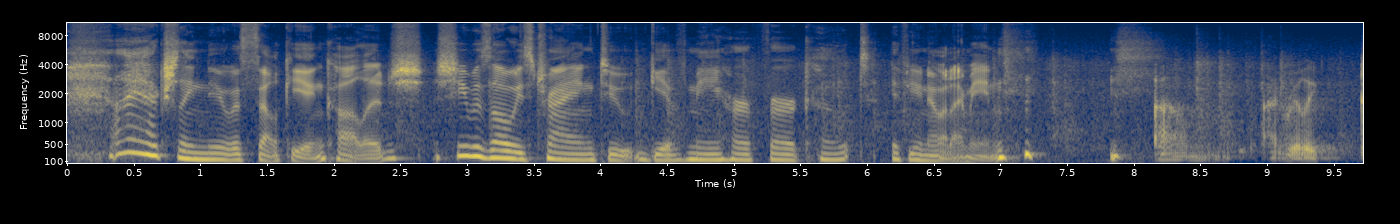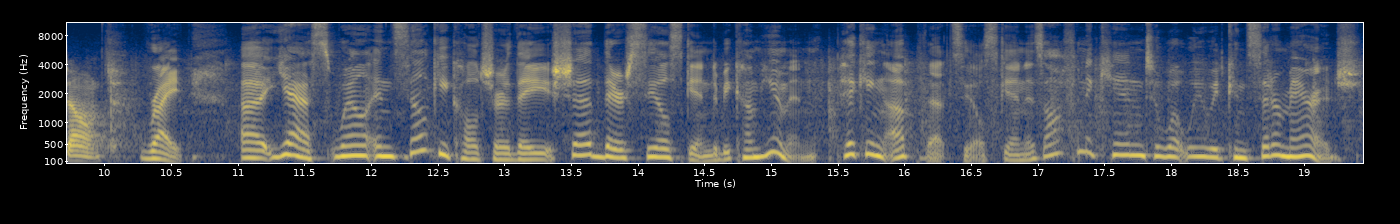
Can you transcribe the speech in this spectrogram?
I actually knew a Selkie in college. She was always trying to give me her fur coat, if you know what I mean. Um, I really don't. right. Uh, yes, well, in Selkie culture, they shed their seal skin to become human. Picking up that seal skin is often akin to what we would consider marriage.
